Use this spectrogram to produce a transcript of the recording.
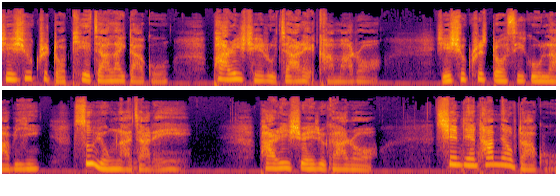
ယေရှုခရစ်တော်ဖြေကြားလိုက်တာကိုဖာရိရှဲတို့ကြားတဲ့အခါမှာတော့ယေရှုခရစ်တော်စီကိုလာပြီးစုယုံလာကြတယ်။ဖာရိရှဲတို့ကတော့ရှင်ပြန်ထမြောက်တာကို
